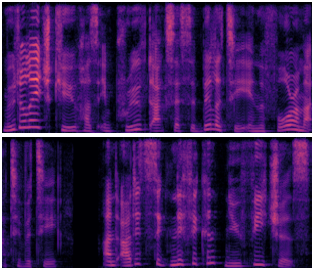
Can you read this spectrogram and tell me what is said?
Moodle HQ has improved accessibility in the forum activity and added significant new features.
